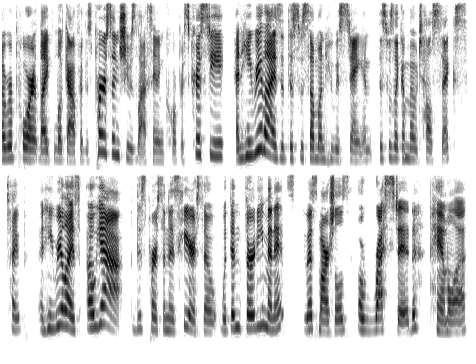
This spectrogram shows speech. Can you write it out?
a report like, look out for this person. She was last seen in Corpus Christi. And he realized that this was someone who was staying, and this was like a Motel 6 type. And he realized, oh, yeah, this person is here. So within 30 minutes, U.S. Marshals arrested Pamela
